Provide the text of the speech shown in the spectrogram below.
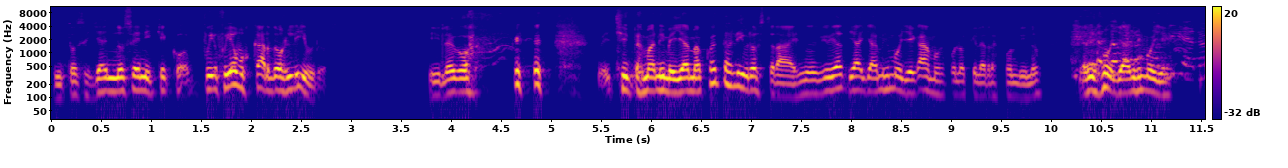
Entonces ya no sé ni qué, fui, fui a buscar dos libros. Y luego Chintamani me llama, ¿cuántos libros traes? Ya, ya, ya mismo llegamos, fue lo que le respondí, ¿no? Ya mismo, ya mismo llegué. ¿no?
